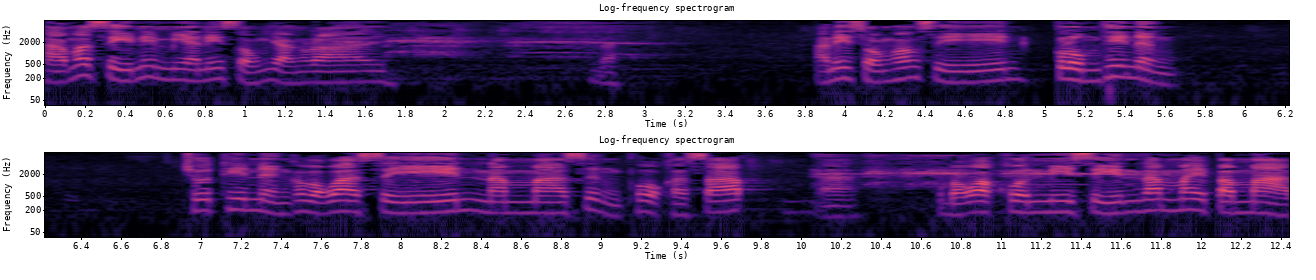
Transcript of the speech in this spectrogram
ถามว่าศีลนี่มีอานิสงส์อย่างไรนะอานิสงส์ของศีลกลุ่มที่หนึ่งชุดที่หนึ่งเขาบอกว่าศีลนำมาซึ่งโภคทรัพย์นะเขา บอกว่าคนมีศีลและไม่ประมาท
